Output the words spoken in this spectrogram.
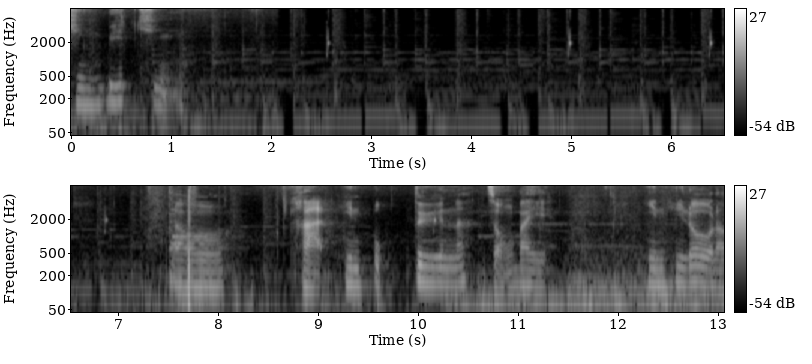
คิงบีทคิงเราขาดหินปุกตื่นนะสองใบ หินฮีโร่เรา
